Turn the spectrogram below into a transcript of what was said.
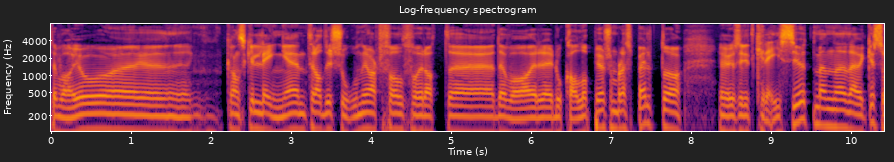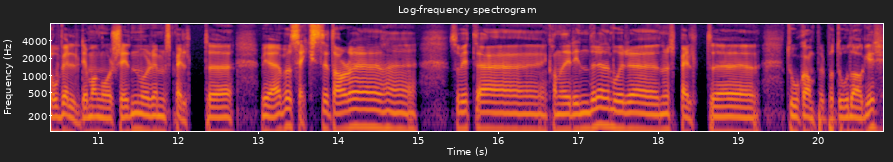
det var jo eh, ganske lenge en tradisjon, i hvert fall, for at eh, det var lokaloppgjør som ble spilt. og Det høres litt crazy ut, men det er jo ikke så veldig mange år siden hvor de spilte Vi er på 60-tallet, eh, så vidt jeg kan erindre, hvor eh, de spilte eh, to kamper på to dager.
